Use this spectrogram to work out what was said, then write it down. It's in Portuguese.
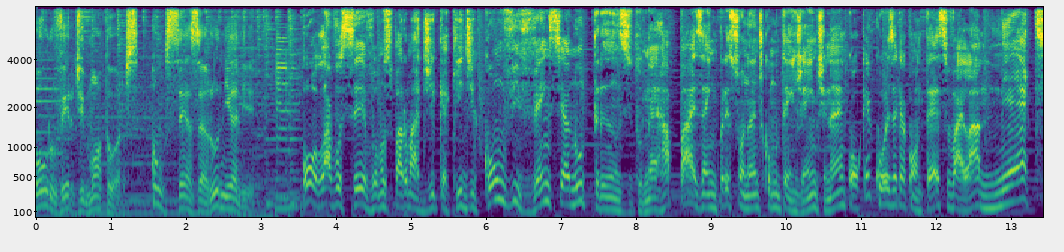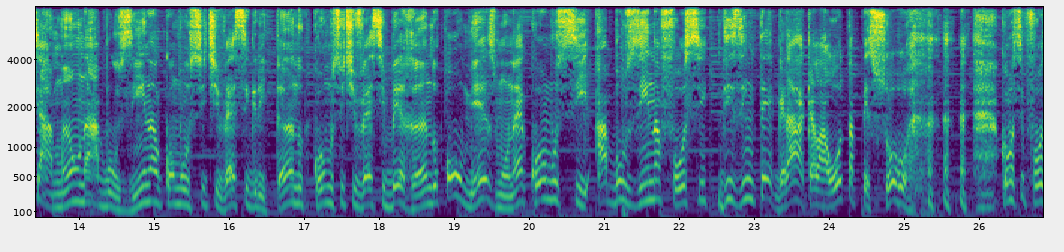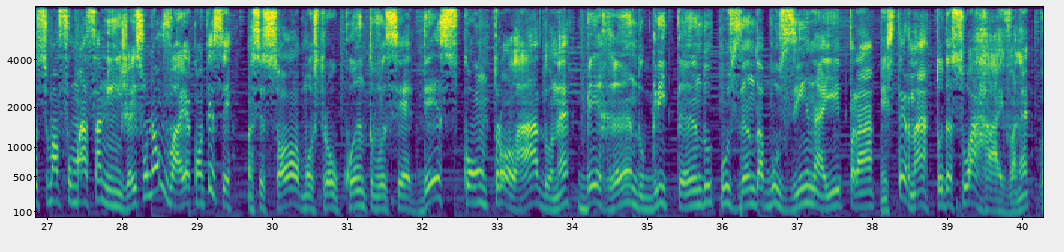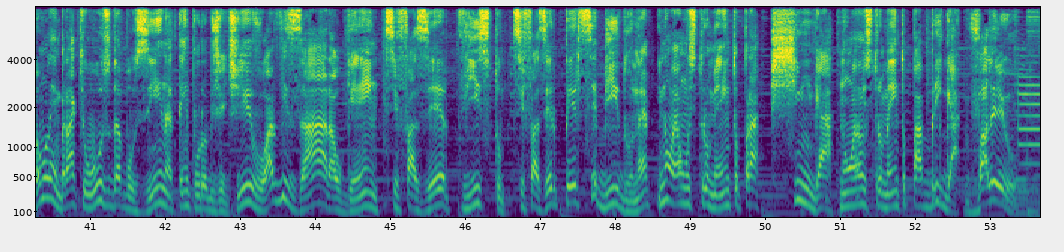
Ouro Verde Motors, com César Uniani. Olá você, vamos para uma dica aqui de convivência no trânsito, né? Rapaz, é impressionante como tem gente, né? Qualquer coisa que acontece, vai lá, mete a mão na buzina como se estivesse gritando, como se estivesse berrando, ou mesmo, né, como se a buzina fosse desintegrar aquela outra pessoa, como se fosse uma fumaça ninja. Isso não vai acontecer. Você só mostrou o quanto você é descontrolado né? Berrando, gritando, usando a buzina aí para externar toda a sua raiva, né? Vamos lembrar que o uso da buzina tem por objetivo avisar alguém, se fazer visto, se fazer percebido, né? E não é um instrumento para xingar, não é um instrumento para brigar. Valeu!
